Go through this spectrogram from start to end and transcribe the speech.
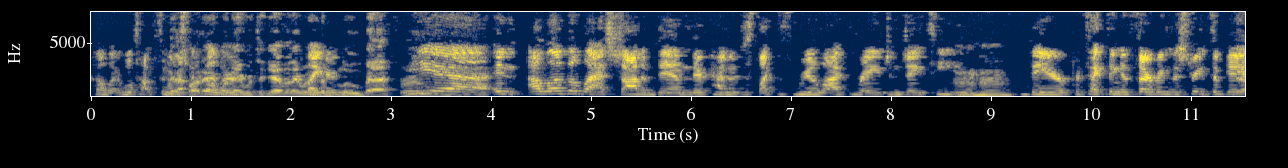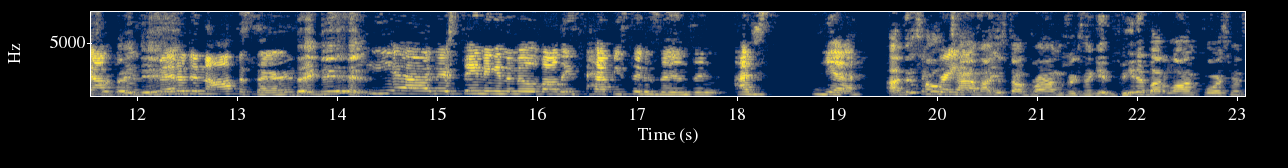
color. We'll talk some about why the they, when colors. they were together, they were in the blue bathroom. Yeah, and I love the last shot of them. They're kind of just like this real life Rage and JT. hmm They're protecting and serving the streets of That's what they Gayopolis did. better than the officers. They did. Yeah, and they're standing in the middle of all these happy citizens, and I just, yeah, I, this whole time, I just thought Brian was going to get beat up by the law enforcement,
